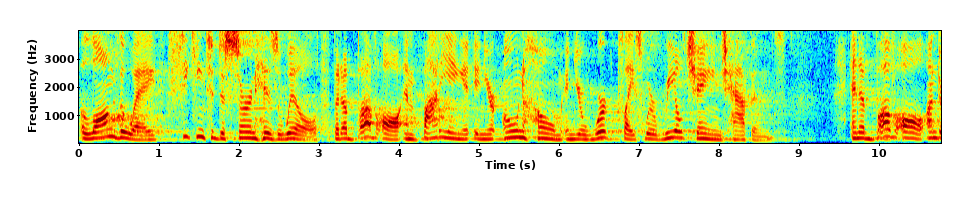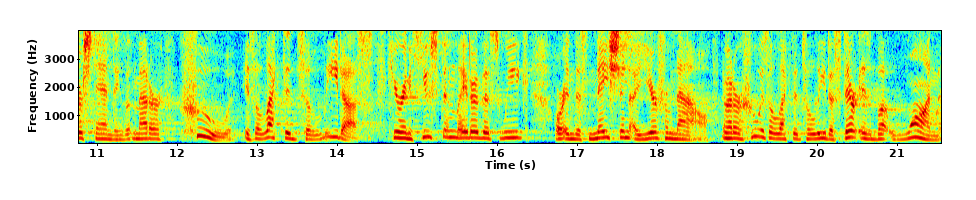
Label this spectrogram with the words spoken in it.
Along the way, seeking to discern His will, but above all, embodying it in your own home, in your workplace where real change happens. And above all, understanding that no matter who is elected to lead us here in Houston later this week or in this nation a year from now, no matter who is elected to lead us, there is but one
